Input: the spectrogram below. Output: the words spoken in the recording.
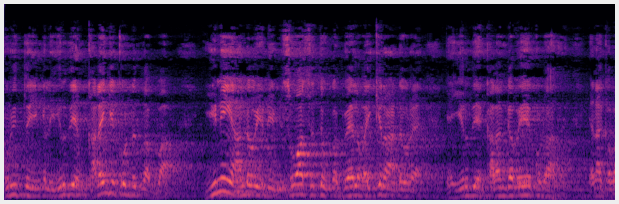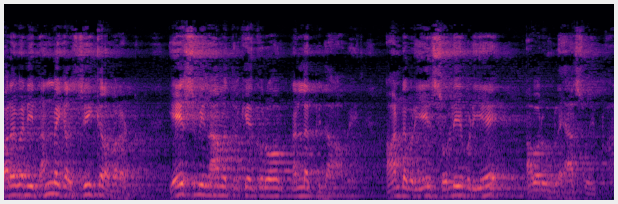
குறித்து எங்கள் இருதயம் கலங்கி கொண்டு தப்பா இனி ஆண்டவர் என்னுடைய விசுவாசத்தை உங்கள் மேலே வைக்கிற ஆண்டவரை என் இருதயம் கலங்கவே கூடாது. எனக்கு வர வேண்டிய நன்மைகள் சீக்கிரம் வரட்டும். இயேசுவி நாமத்தில் கேட்கிறோம் நல்ல பிதாவே. ஆண்டவர் ஏன் சொல்லியபடியே அவர் உங்களை ஆசிரியப்பார்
